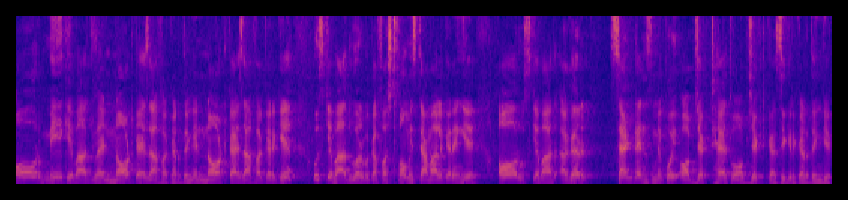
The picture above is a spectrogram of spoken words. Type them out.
और मे के बाद जो है नॉट का इजाफा कर देंगे। नॉट का इजाफा करके उसके बाद वर्ब का फ़र्स्ट फॉर्म इस्तेमाल करेंगे और उसके बाद अगर सेंटेंस में कोई ऑब्जेक्ट है तो ऑब्जेक्ट का ज़िक्र कर देंगे।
